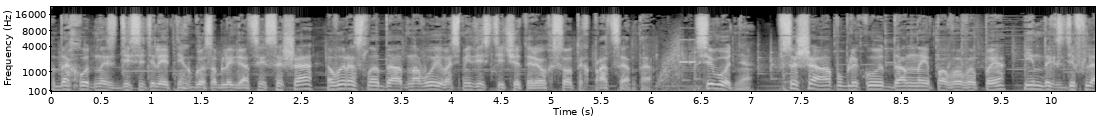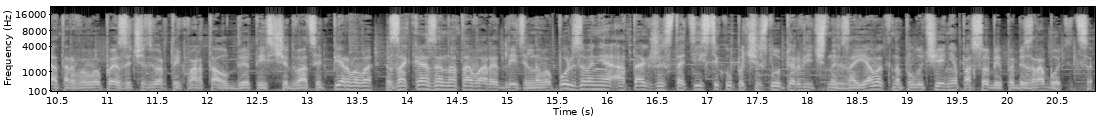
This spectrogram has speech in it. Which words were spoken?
Доходность десятилетних гособлигаций США выросла до 1,84%. Сегодня США опубликуют данные по ВВП, индекс-дефлятор ВВП за четвертый квартал 2021, заказы на товары длительного пользования, а также статистику по числу первичных заявок на получение пособий по безработице.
